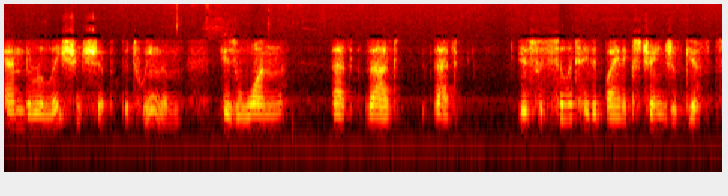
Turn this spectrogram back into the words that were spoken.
and the relationship between them is one that that that is facilitated by an exchange of gifts.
